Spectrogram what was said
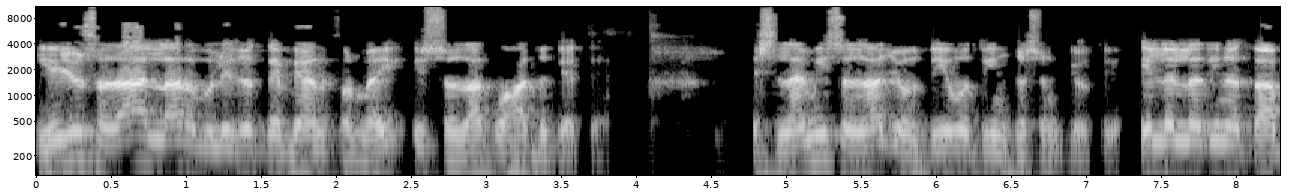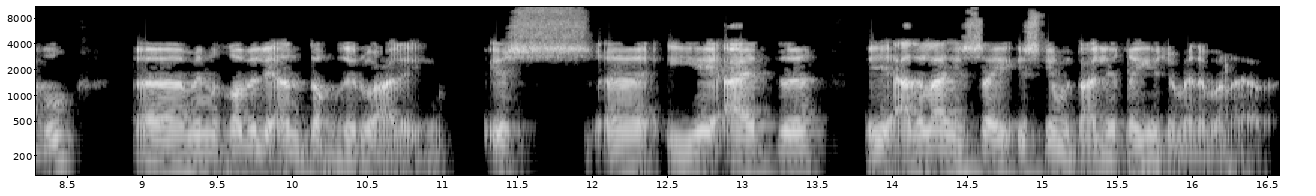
ये जो सजा अल्लाह रबुल इज़्ज़त ने बयान फरमाई, इस सजा को हद कहते हैं। इस्लामी सजा जो होती है वो तीन किस्म की होती है। इल्लदीन ताबू मिन कबल अन तकदिर इस ये आयत ये अगला हिस्सा इसके मुतालिक है, ये जो मैंने बनाया हुआ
